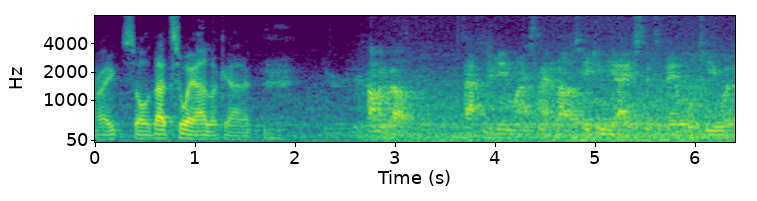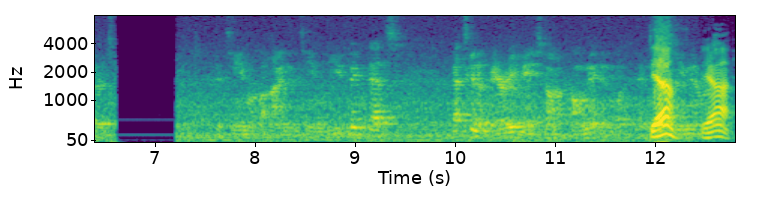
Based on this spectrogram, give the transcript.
right? So that's the way I look at it. Your comment about after the game last night about taking the ice that's available to you, whether it's the team or behind the team. Do you think that's that's going to vary based on opponent and what? And yeah, yeah.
